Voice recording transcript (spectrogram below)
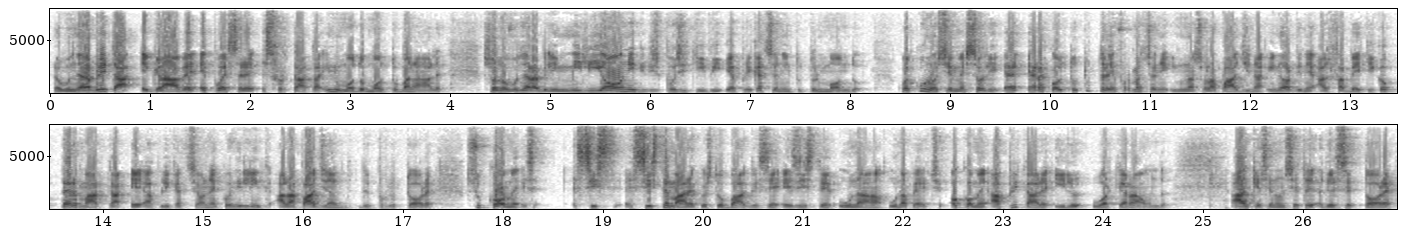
La vulnerabilità è grave e può essere sfruttata in un modo molto banale. Sono vulnerabili milioni di dispositivi e applicazioni in tutto il mondo. Qualcuno si è messo lì e ha raccolto tutte le informazioni in una sola pagina, in ordine alfabetico, per marca e applicazione, con il link alla pagina del produttore su come sistemare questo bug, se esiste una, una patch o come applicare il workaround anche se non siete del settore,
